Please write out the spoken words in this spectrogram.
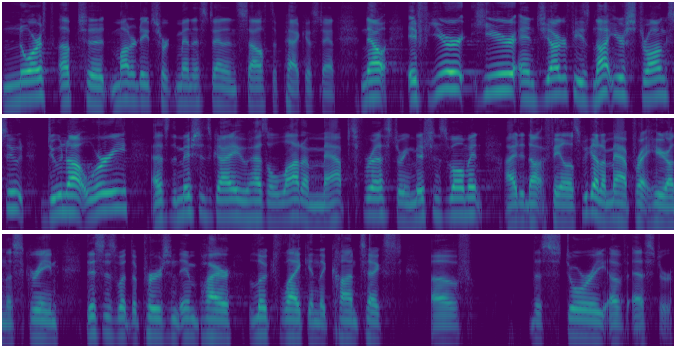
north up to modern day Turkmenistan, and south to Pakistan. Now, if you're here and geography is not your strong suit, do not worry. As the missions guy who has a lot of maps for us during missions moment, I did not fail us. We got a map right here on the screen. This is what the Persian Empire looked like in the context of the story of Esther.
